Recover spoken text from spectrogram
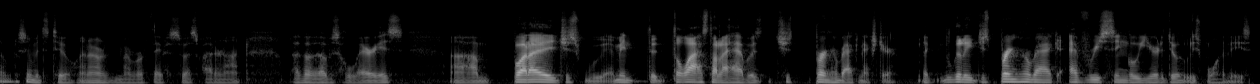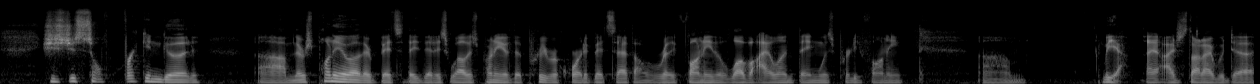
I would assume it's two. I don't remember if they've specified or not. But I thought that was hilarious. Um, but I just, I mean, the the last thought I had was just bring her back next year. Like literally, just bring her back every single year to do at least one of these. She's just so freaking good. Um, there's plenty of other bits that they did as well. There's plenty of the pre-recorded bits that I thought were really funny. The Love Island thing was pretty funny. Um, but yeah, I, I just thought I would uh,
